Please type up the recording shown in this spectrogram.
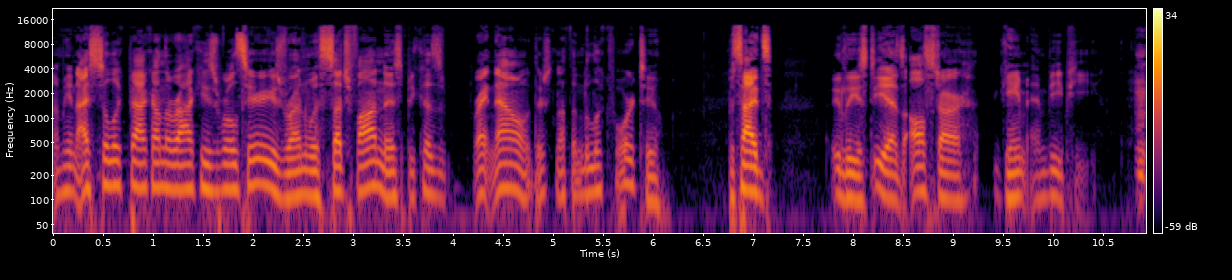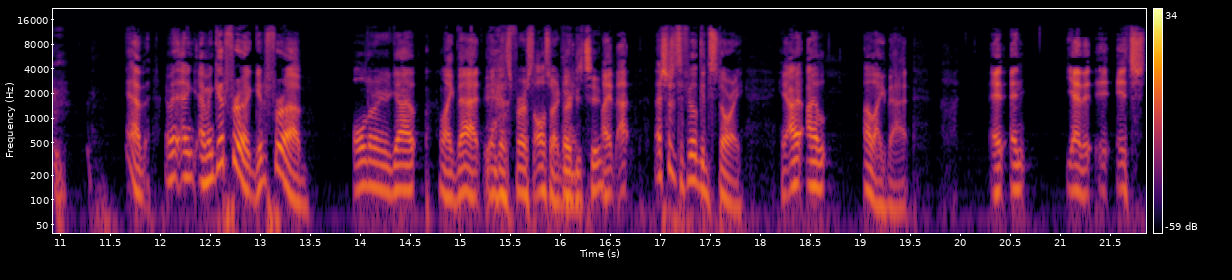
I mean, I still look back on the Rockies World Series run with such fondness because right now there's nothing to look forward to, besides Elias Díaz All Star Game MVP. Yeah, I mean, I- mean, good for a good for a older guy like that in his first All Star game. 32. Like that, that's just a feel good story. Yeah, I, I I like that. And and yeah, it, it's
